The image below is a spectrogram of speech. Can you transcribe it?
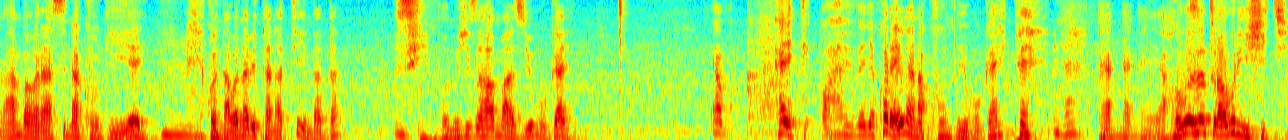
urambabarira sinakubwiye ariko ndabona bitanatinda da simbona ushyizeho amazi y'ubugari Yaba, kayite wabimenye ko rero nanakumbuye ubugari pe ahubwo se turaburisha iki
